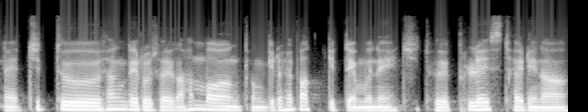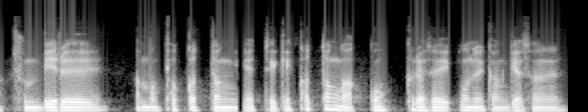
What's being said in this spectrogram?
네, G2 상대로 저희가 한번 경기를 해봤기 때문에 G2의 플레이 스타일이나 준비를 한번 겪었던 게 되게 컸던 것 같고, 그래서 오늘 경기에서는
